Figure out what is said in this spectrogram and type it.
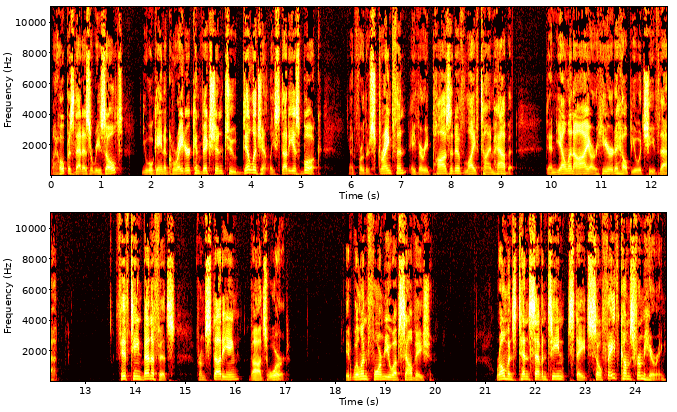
my hope is that as a result, you will gain a greater conviction to diligently study his book and further strengthen a very positive lifetime habit. Danielle and I are here to help you achieve that. 15 benefits from studying God's Word. It will inform you of salvation. Romans 10:17 states, "So faith comes from hearing,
